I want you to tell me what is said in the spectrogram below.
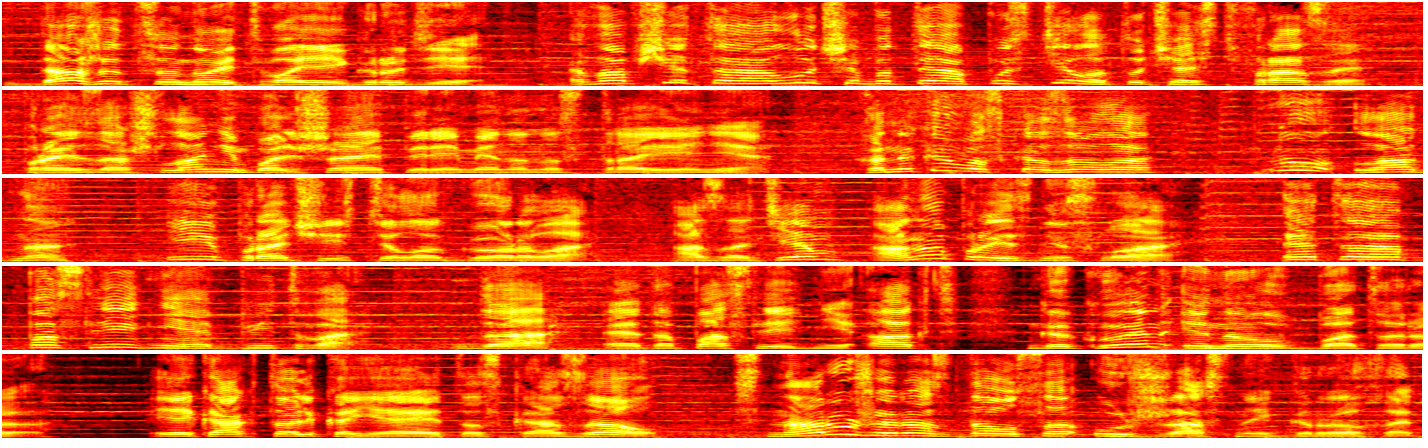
Даже ценой твоей груди. Вообще-то, лучше бы ты опустил эту часть фразы. Произошла небольшая перемена настроения. Ханекава сказала «Ну, ладно», и прочистила горло. А затем она произнесла «Это последняя битва». Да, это последний акт Гакуэн и Ноубатору. И как только я это сказал, снаружи раздался ужасный грохот.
